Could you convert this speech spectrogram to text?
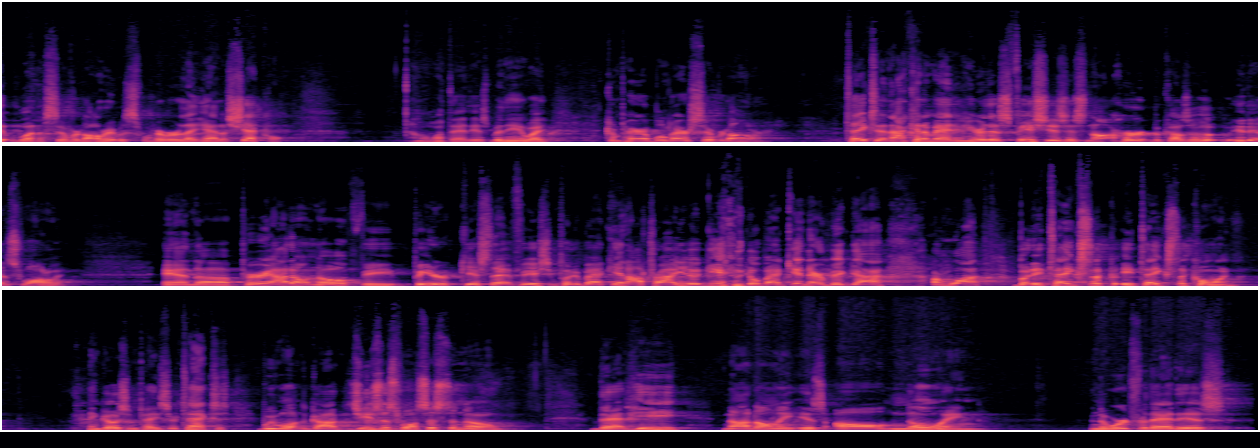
it wasn't a silver dollar, it was whatever they had, a shekel. I don't know what that is, but anyway, comparable to our silver dollar. Takes it, and I can imagine here this fish is, it's not hurt because the hook, it didn't swallow it. And uh, Perry, I don't know if he, Peter kissed that fish and put it back in. I'll try you again. Go back in there, big guy, or what? But he takes the, he takes the coin and goes and pays their taxes. We want God, Jesus wants us to know that He not only is all knowing, and the word for that is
